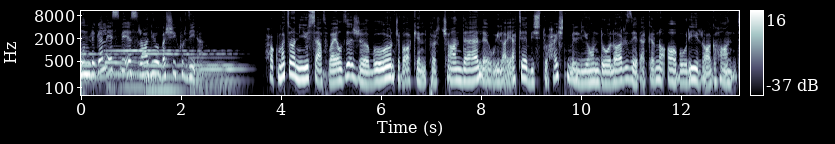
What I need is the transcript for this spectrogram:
هون لگل اس بی اس رادیو بشی کردینه حکمت نیو ساوت ویلز جبو جواکن پرچانده لولایت 28 میلیون دلار زیده کرن آبوری راگهاند.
